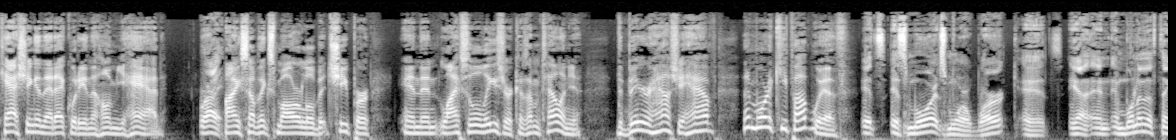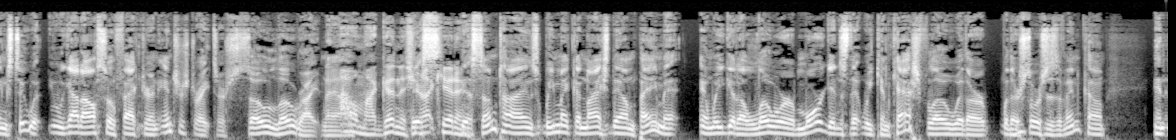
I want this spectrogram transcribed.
cashing in that equity in the home you had Right. buying something smaller, a little bit cheaper, and then life's a little easier. Because I'm telling you, the bigger house you have, the more to keep up with. It's it's more it's more work. It's yeah, and, and one of the things too we, we got to also factor in interest rates are so low right now. Oh my goodness, you're not kidding. that sometimes we make a nice down payment and we get a lower mortgage that we can cash flow with our with Mm-hmm. our sources of income. And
